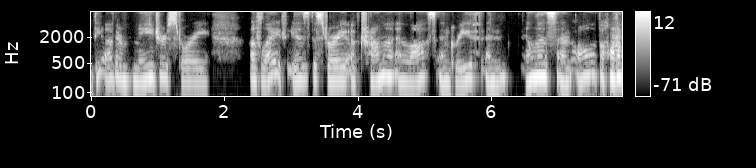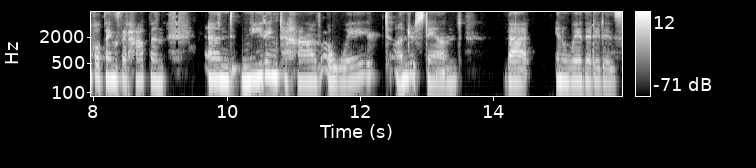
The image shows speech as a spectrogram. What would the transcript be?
the other major story of life is the story of trauma and loss and grief and illness and all the horrible things that happen and needing to have a way to understand that in a way that it is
